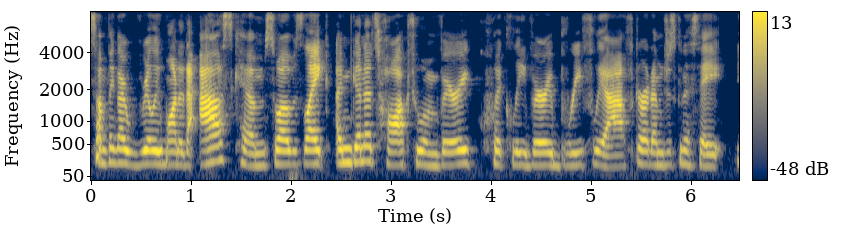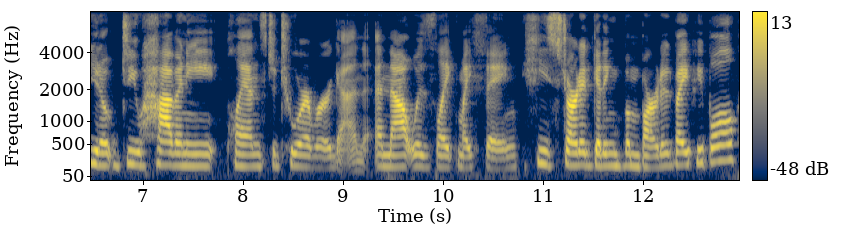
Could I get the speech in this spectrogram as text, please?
something I really wanted to ask him. So I was like I'm going to talk to him very quickly, very briefly after and I'm just going to say, you know, do you have any plans to tour ever again? And that was like my thing. He started getting bombarded by people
